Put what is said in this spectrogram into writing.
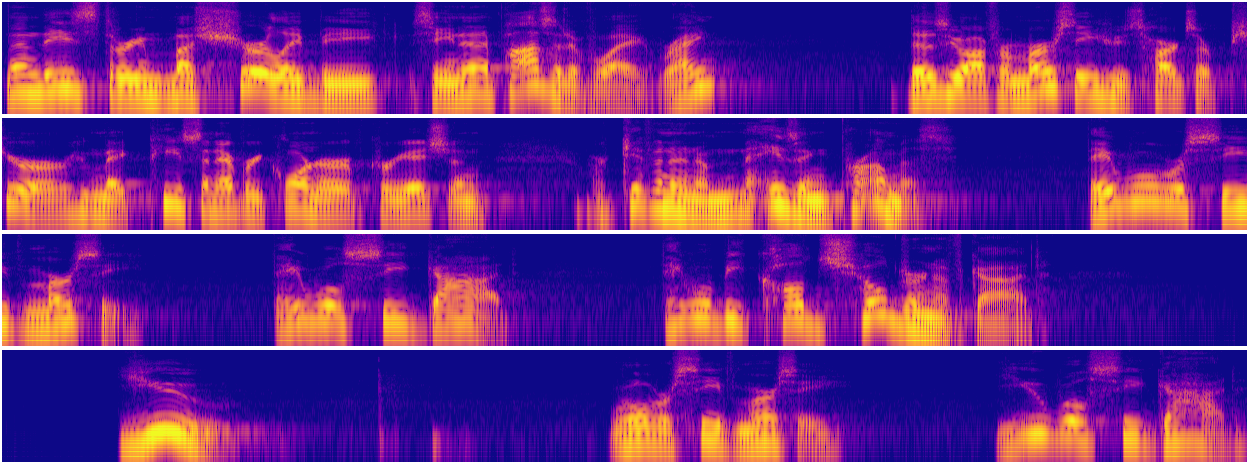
then these three must surely be seen in a positive way, right? Those who offer mercy, whose hearts are pure, who make peace in every corner of creation, are given an amazing promise. They will receive mercy. They will see God. They will be called children of God. You will receive mercy. You will see God.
